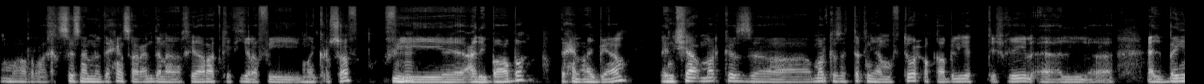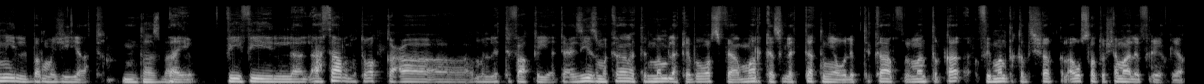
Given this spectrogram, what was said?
مرة خصيصا إنه دحين صار عندنا خيارات كثيرة في مايكروسوفت في علي بابا دحين IBM. إنشاء مركز آه، مركز التقنية المفتوح وقابلية تشغيل آه، ال- البيني للبرمجيات. ممتاز بعد. طيب في في ال- الآثار المتوقعة آه، من الاتفاقية. تعزيز مكانة المملكة بوصفها مركز للتقنية والابتكار في المنطقة في منطقة الشرق الأوسط وشمال إفريقيا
